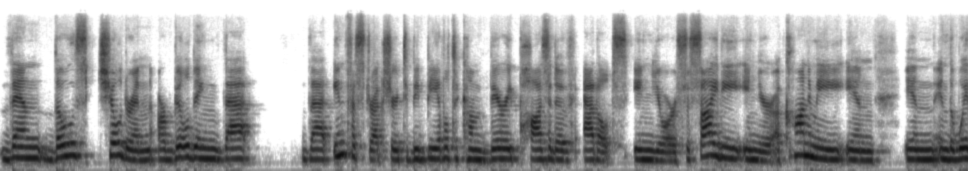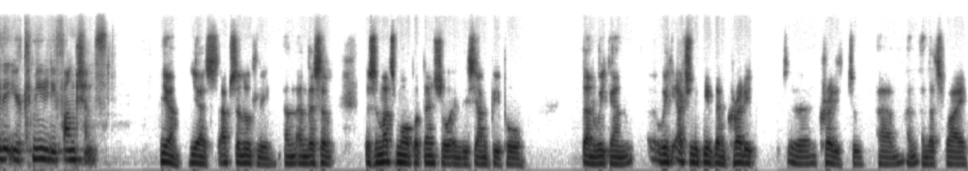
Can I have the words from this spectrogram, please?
then those children are building that that infrastructure to be, be able to become very positive adults in your society, in your economy, in in in the way that your community functions. Yeah, yes, absolutely. And and there's a there's a much more potential in these young people than we can we actually give them credit uh, credit to, um, and and that's why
